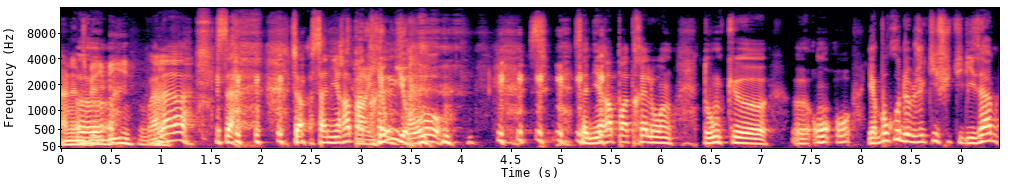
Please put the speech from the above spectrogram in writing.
euh, Baby. voilà, ça, ça, ça n'ira pas Un très Yo. ça n'ira pas très loin. Donc, euh, euh, on- on- il y a beaucoup d'objectifs utilisables.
